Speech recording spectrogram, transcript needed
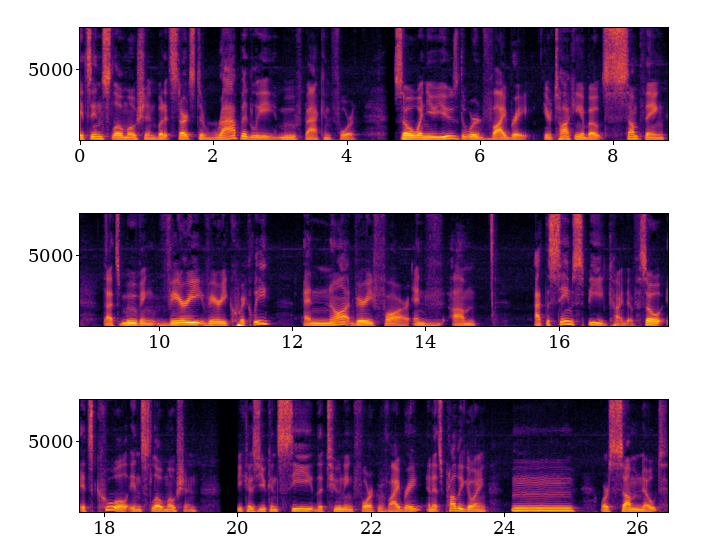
it's in slow motion, but it starts to rapidly move back and forth. So when you use the word vibrate, you're talking about something that's moving very, very quickly and not very far and um, at the same speed, kind of. So it's cool in slow motion because you can see the tuning fork vibrate and it's probably going mm, or some note.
